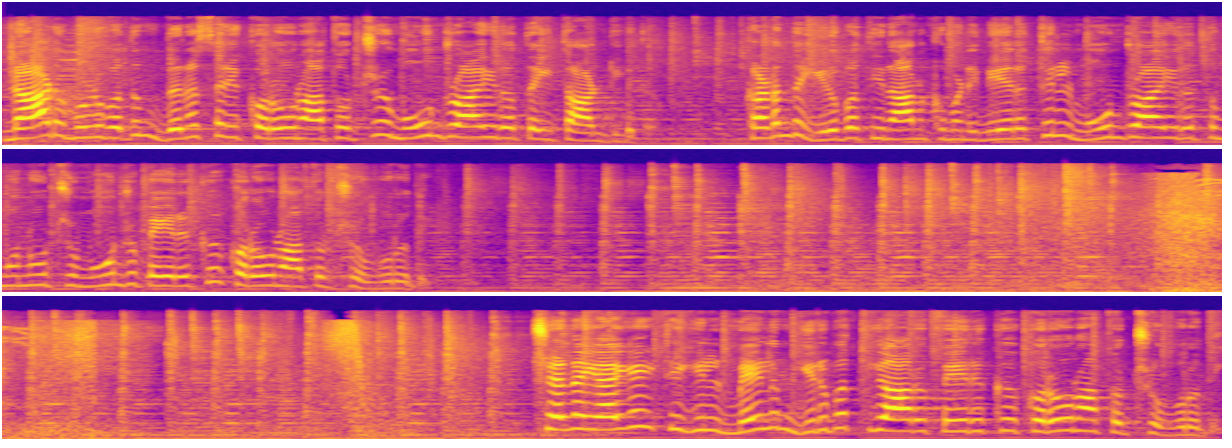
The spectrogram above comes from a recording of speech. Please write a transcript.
நாடு முழுவதும் தினசரி கொரோனா தொற்று மூன்றாயிரத்தை தாண்டியது. கடந்த இருபத்தி நான்கு மணி நேரத்தில் மூன்றாயிரத்து முன்னூற்று மூன்று பேருக்கு கொரோனா தொற்று உறுதி. சென்னை ஐஐடியில் மேலும் இருபத்தி ஆறு பேருக்கு கொரோனா தொற்று உறுதி.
